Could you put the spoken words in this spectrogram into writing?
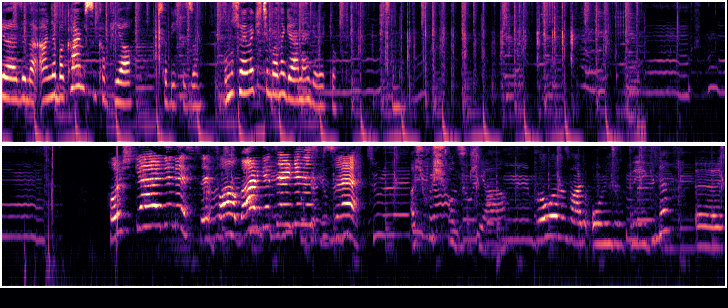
Geldiler. Anne bakar mısın kapıya? Tabii kızım. Bunu söylemek için bana gelmeye gerek yoktu. Tamam. Hoş geldiniz. Sefalar getirdiniz bize. Ay hoş bulduk ya. Provamız vardı oyunculukla ilgili. Ee,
